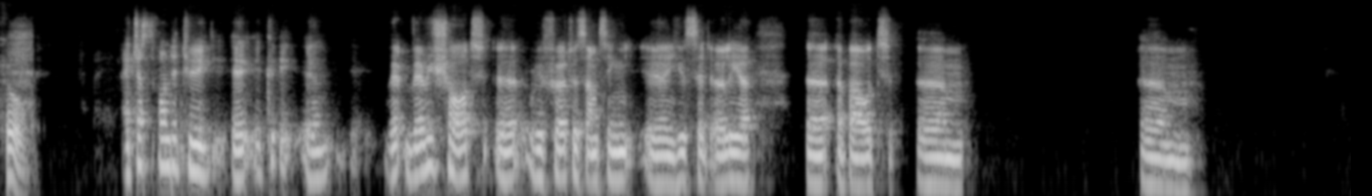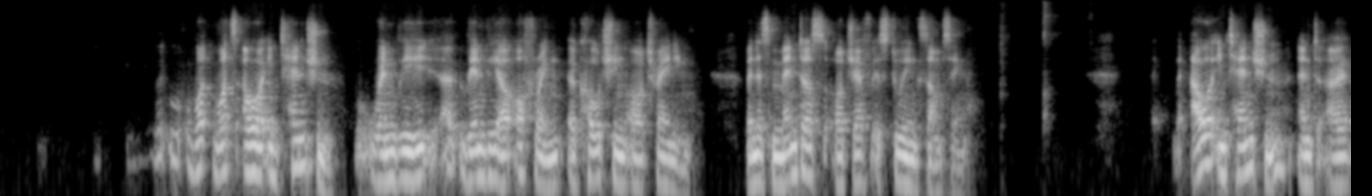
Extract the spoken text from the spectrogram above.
Cool. I just wanted to uh, uh, uh, very short uh, refer to something uh, you said earlier uh, about um, um, what what's our intention when we uh, when we are offering a coaching or training? When as mentors or Geoff is doing something? Our intention and I,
